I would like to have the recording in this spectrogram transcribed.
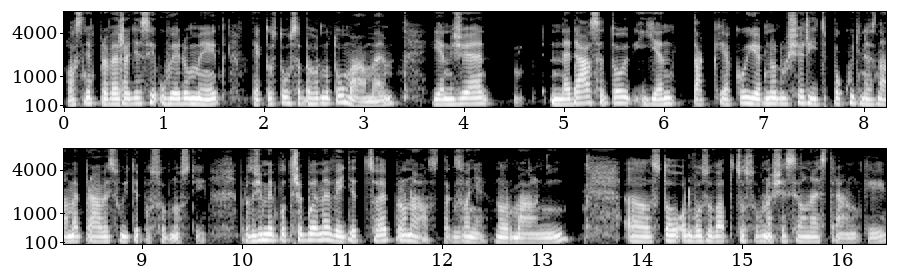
vlastně v prvé řadě si uvědomit, jak to s tou sebehodnotou máme, jenže nedá se to jen tak jako jednoduše říct, pokud neznáme právě svůj typ osobnosti. Protože my potřebujeme vědět, co je pro nás takzvaně normální, eh, z toho odvozovat, co jsou naše silné stránky,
